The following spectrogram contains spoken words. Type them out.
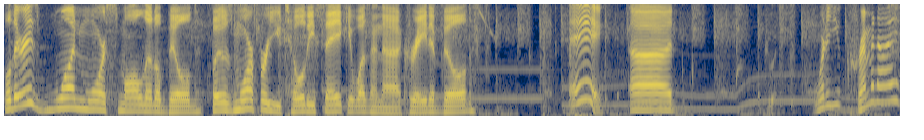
Well, there is one more small little build, but it was more for utility sake. It wasn't a creative build. Hey, uh, what are you, Crimini?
